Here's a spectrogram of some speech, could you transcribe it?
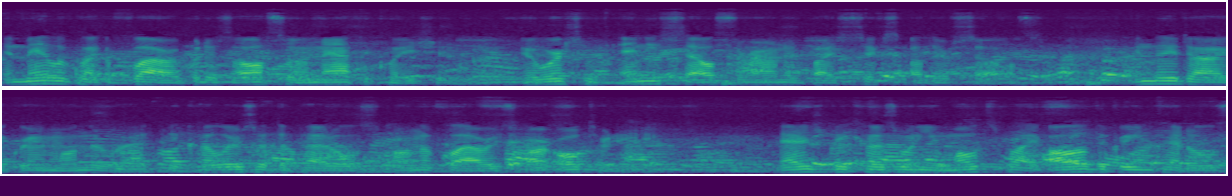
It may look like a flower, but it's also a math equation. It works with any cell surrounded by six other cells. In the diagram on the right, the colors of the petals on the flowers are alternating. That is because when you multiply all of the green petals,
